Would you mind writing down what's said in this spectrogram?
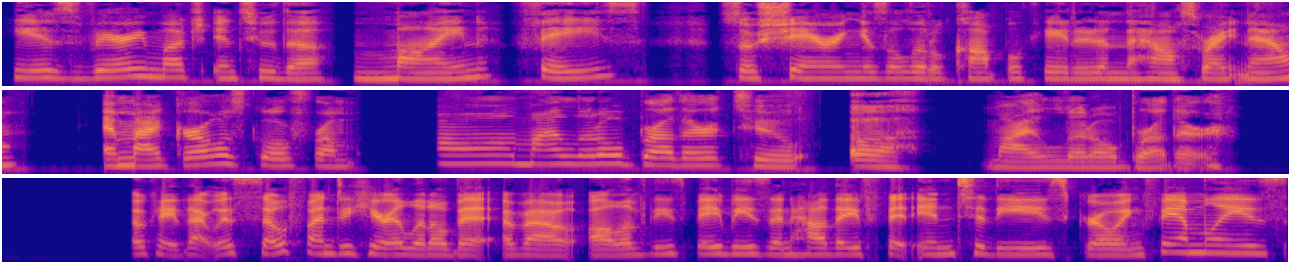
He is very much into the mine phase, so sharing is a little complicated in the house right now. And my girls go from, oh, my little brother to, ugh, my little brother. Okay, that was so fun to hear a little bit about all of these babies and how they fit into these growing families.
